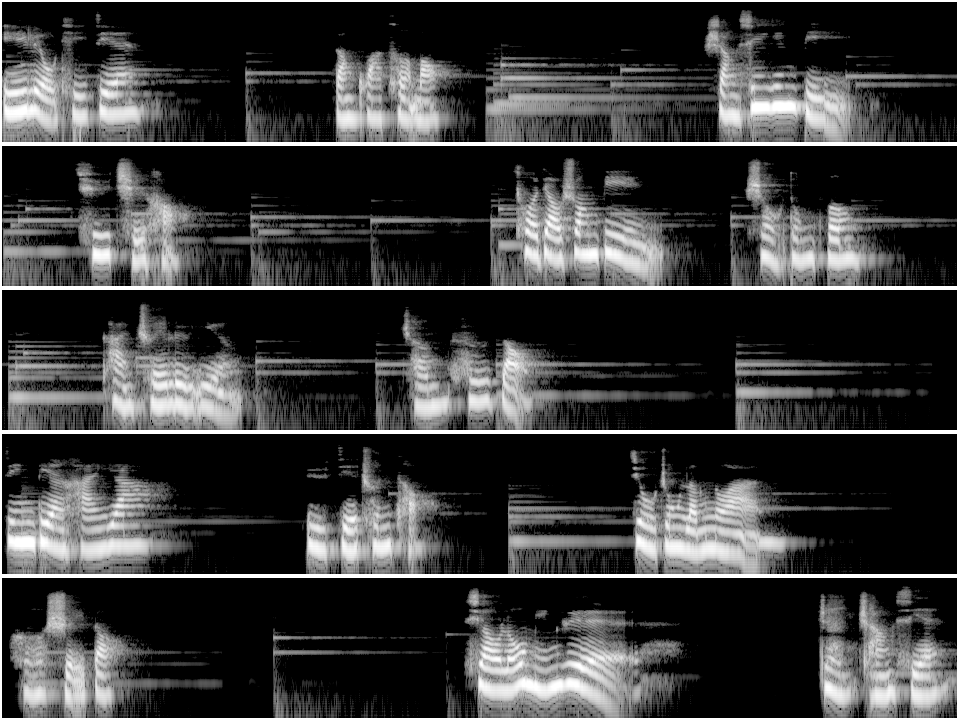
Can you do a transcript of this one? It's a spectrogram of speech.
倚柳梯间，当花侧帽。赏心应笔，驱驰好。错教双鬓受东风，看垂绿影，成丝早。金殿寒鸦，欲结春草。旧中冷暖，和谁道。小楼明月，正长闲。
